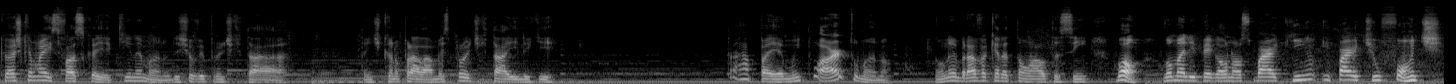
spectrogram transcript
Que eu acho que é mais fácil cair aqui, né, mano? Deixa eu ver pra onde que tá... Tá indicando pra lá. Mas pra onde que tá a ilha aqui? Tá, rapaz. É muito alto, mano. Não lembrava que era tão alto assim. Bom, vamos ali pegar o nosso barquinho e partir o fonte.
